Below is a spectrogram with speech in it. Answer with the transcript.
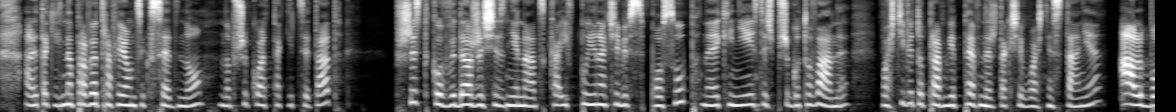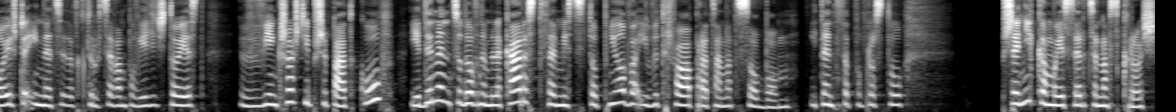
ale takich naprawdę trafiających sedno. Na przykład taki cytat. Wszystko wydarzy się z nienacka i wpłynie na ciebie w sposób, na jaki nie jesteś przygotowany. Właściwie to prawie pewne, że tak się właśnie stanie. Albo jeszcze inny cytat, który chcę wam powiedzieć, to jest w większości przypadków jedynym cudownym lekarstwem jest stopniowa i wytrwała praca nad sobą. I ten cytat po prostu przenika moje serce na wskroś.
